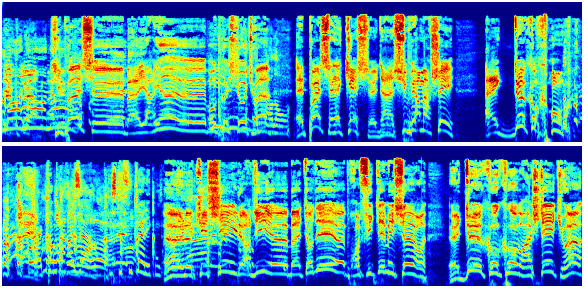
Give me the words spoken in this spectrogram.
non, non, non. Qui passe, euh, bah y a rien, euh, mon Oui, costaud, oui, tu vois. pardon. Elle passe à la caisse d'un supermarché avec deux concombres. Ah, Comme par hasard. Qu'est-ce qu'ils foutent là, les concombres Euh, le caissier, il leur dit, euh, bah attendez, euh, profitez mes sœurs, Euh, deux concombres achetés, tu vois,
